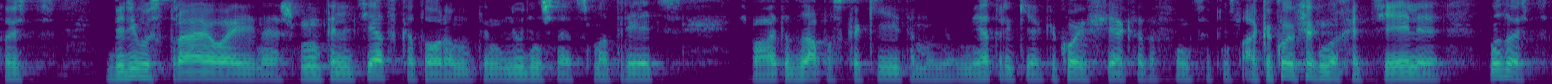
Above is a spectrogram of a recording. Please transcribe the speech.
то есть бери, выстраивай, знаешь, менталитет, в котором ты, люди начинают смотреть, Типа, этот запуск, какие там у него метрики, какой эффект эта функция принесла, а какой эффект мы хотели. Ну, то есть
